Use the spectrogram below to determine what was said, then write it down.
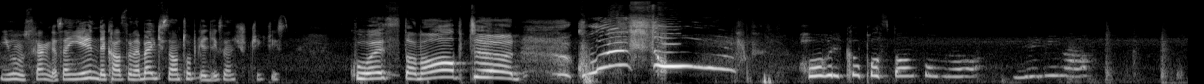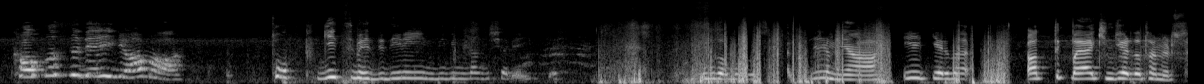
Yunus kanka sen yerinde kalsana belki sana top gelecek sen şut çekeceksin. Cuesta ne yaptın? Cuesta! Harika pastan sonra Lemina kafası değdi ama top gitmedi direğin dibinden dışarıya gitti. Bu da bu. Dedim ya ilk yarıda attık bayağı ikinci yarıda atamıyoruz.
